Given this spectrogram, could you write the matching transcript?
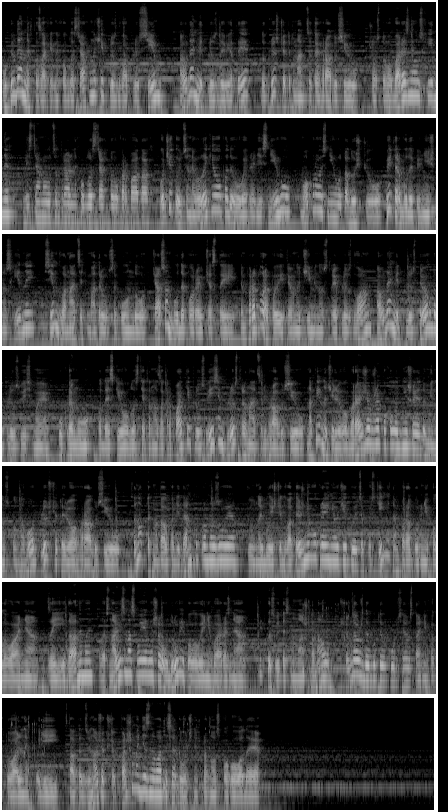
У південних та західних областях вночі плюс 2 плюс 7, а вдень від плюс 9 до плюс 14 градусів. 6 березня у східних, місцями у центральних областях та у Карпатах, очікуються невеликі опади у вигляді снігу, мокрого снігу та дощу. Вітер буде північно-східний 7-12 метрів в секунду. Часом буде поривчастий. Температура повітря вночі мінус 3 плюс 2, а вдень від плюс 3 до плюс 8. У Криму, Одеській області та на Закарпатті плюс 8 плюс 13 градусів. На півночі лівобережжя вже похолоднішає до мінус 1 плюс 4 градусів. Синоптик Наталка Діденко прогнозує, що у найближчі два тижні в Україні очікуються постійні температурні коливання. За її даними, весна візьме своє лише у другій половині березня. Підписуйтесь на наш канал, щоб завжди бути в курсі останніх актуальних подій. Ставте дзвіночок, щоб першими дізнаватися точний прогноз погоди.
